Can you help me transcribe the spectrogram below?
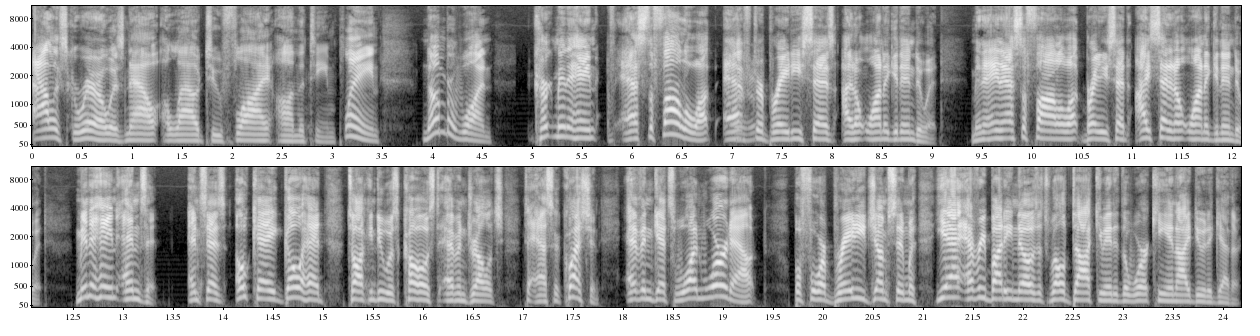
Alex Guerrero is now allowed to fly on the team plane. Number one, Kirk Minihane asked the follow up after mm-hmm. Brady says, I don't want to get into it. Minihane asked the follow up. Brady said, I said I don't want to get into it. Minihane ends it and says, okay, go ahead, talking to his co host, Evan Drellich, to ask a question. Evan gets one word out before Brady jumps in with, yeah, everybody knows it's well documented the work he and I do together.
